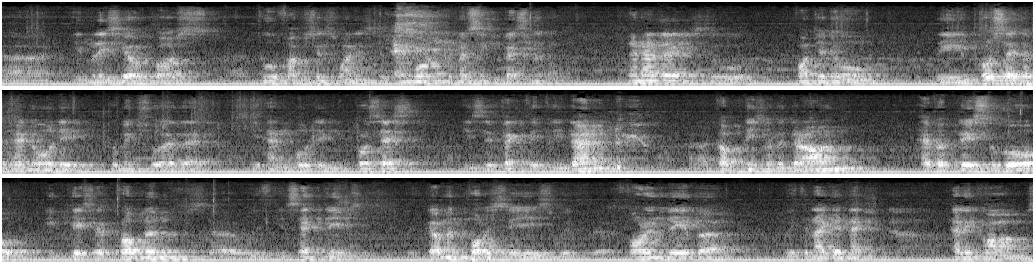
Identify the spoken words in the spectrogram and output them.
Uh, in Malaysia, of course, uh, two functions. One is to promote domestic investment. Another is to continue the process of handholding, to make sure that the handholding process is effectively done. Uh, companies on the ground have a place to go in case of problems uh, with incentives, with government policies, with uh, foreign labor, with United Telecoms,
